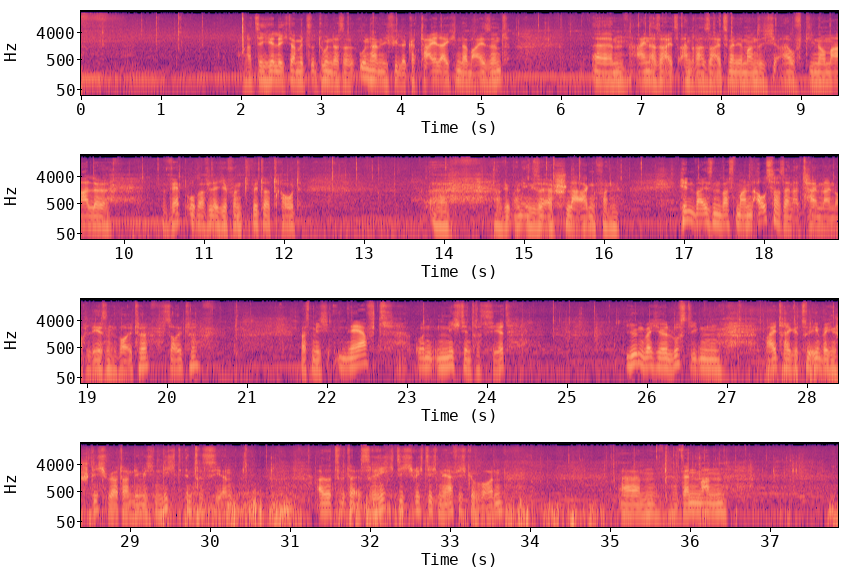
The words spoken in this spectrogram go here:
hat sicherlich damit zu tun, dass da unheimlich viele Karteileichen dabei sind. Ähm, einerseits, andererseits, wenn man sich auf die normale Web-Oberfläche von Twitter traut, äh, dann wird man irgendwie so erschlagen von Hinweisen, was man außer seiner Timeline noch lesen wollte, sollte, was mich nervt und nicht interessiert. Irgendwelche lustigen Beiträge zu irgendwelchen Stichwörtern, die mich nicht interessieren. Also Twitter ist richtig, richtig nervig geworden. Ähm, wenn man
